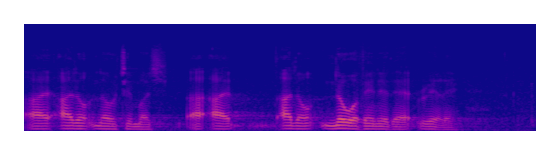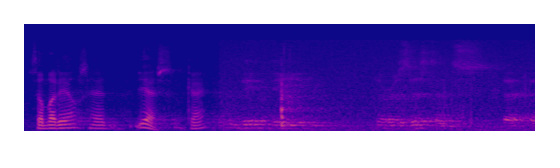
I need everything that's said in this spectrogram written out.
I, I don't know too much. I, I, I don't know of any of that really. Somebody else had? Yes, okay. The, the, the resistance that, that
